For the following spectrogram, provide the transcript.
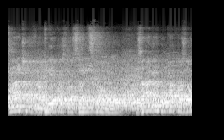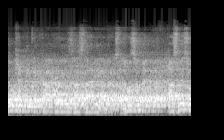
značajno prijevozno sredstvo u Zagrebu, kako za učenike, tako i za starije odrasle osobe. A sve su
